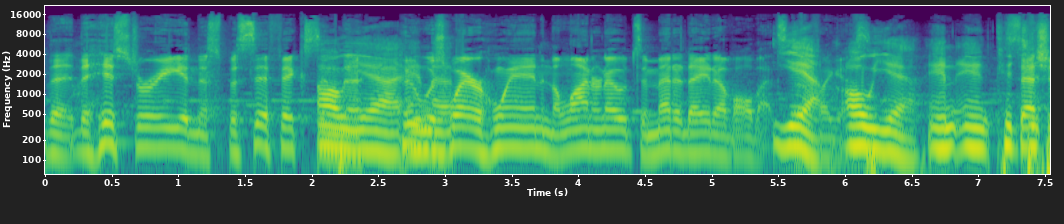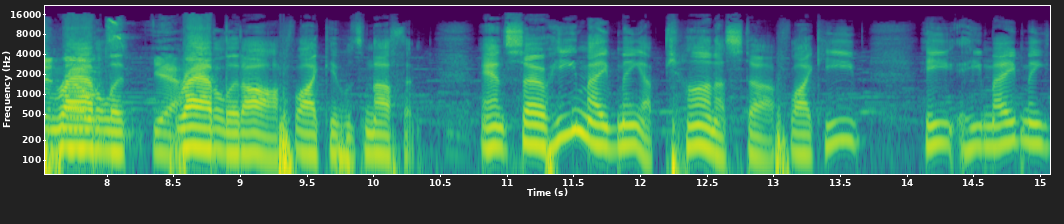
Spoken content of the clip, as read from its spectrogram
the, the history and the specifics. And Oh, the yeah, who and was the- where when and the liner notes and metadata of all that stuff. yeah I guess. oh yeah and and could Session just rattle notes, it yeah. rattle it off like it was nothing and so he made me a ton of stuff like he he he made me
